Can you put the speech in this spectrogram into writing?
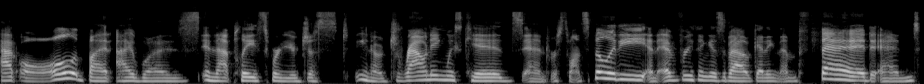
at all, but I was in that place where you're just, you know, drowning with kids and responsibility and everything is about getting them fed and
